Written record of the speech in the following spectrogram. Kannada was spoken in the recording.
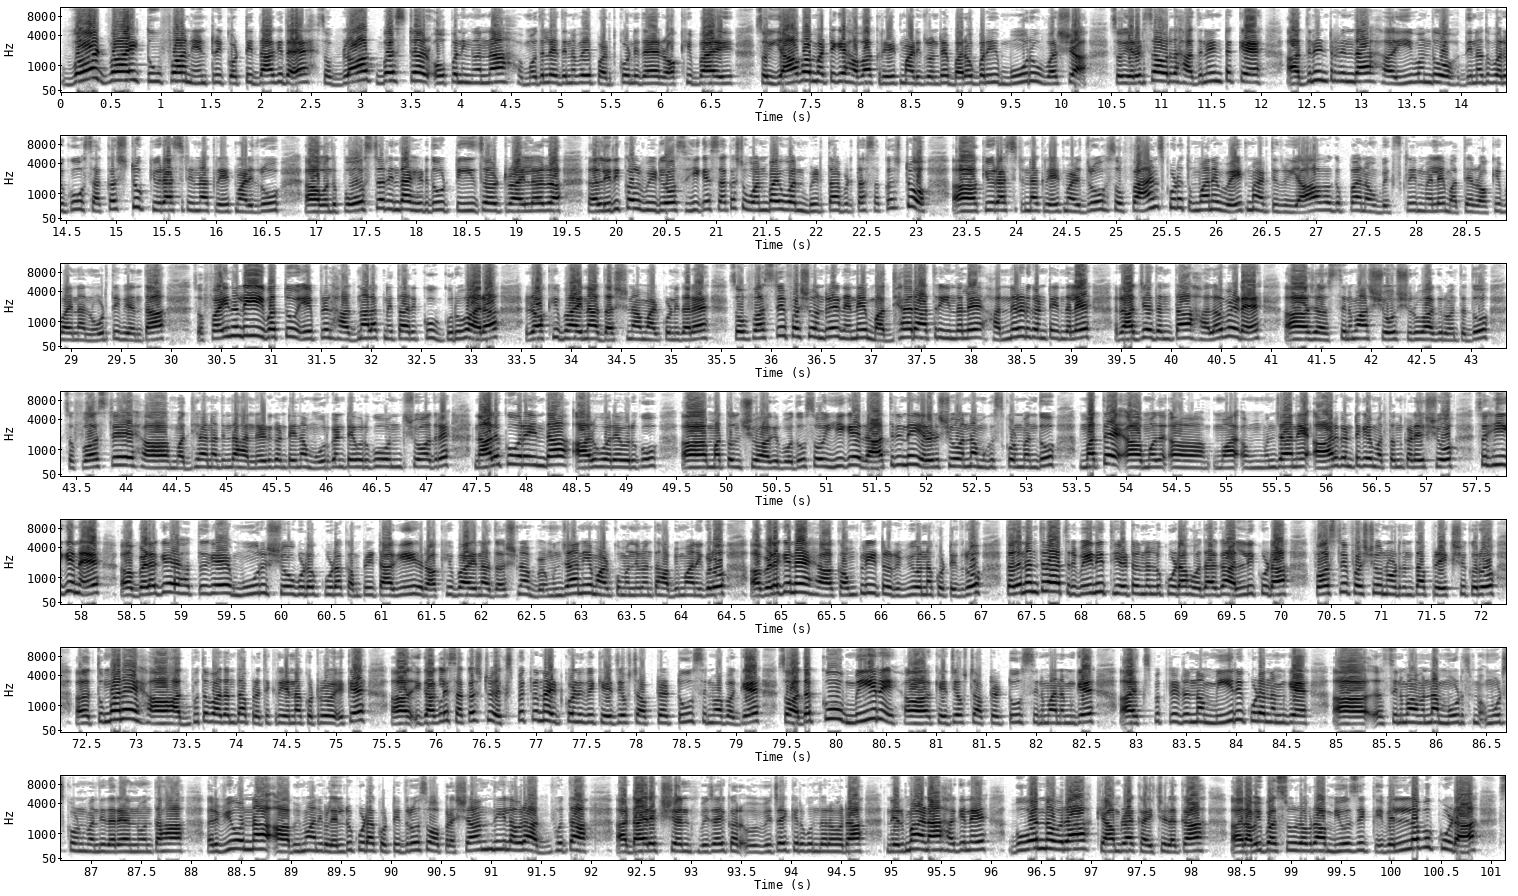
ವರ್ಲ್ಡ್ ವೈಡ್ ತೂಫಾನ್ ಎಂಟ್ರಿ ಕೊಟ್ಟಿದ್ದಾಗಿದೆ. ಸೊ ಬ್ಲಾಕ್ ಬಸ್ಟರ್ ಓಪನಿಂಗ್ ಅನ್ನ ಮೊದಲೇ ದಿನವೇ ಪಡೆದುಕೊಂಡಿದೆ ರಾಕಿ ಬಾಯ್ ಸೊ ಯಾವ ಮಟ್ಟಿಗೆ ಹವಾ ಕ್ರಿಯೇಟ್ ಮಾಡಿದ್ರು ಅಂದ್ರೆ ಬರೋಬ್ಬರಿ ಮೂರು ವರ್ಷ. ಸೊ ಎರಡ್ ಸಾವಿರದ ಹದಿನೆಂಟಕ್ಕೆ, ಹದಿನೆಂಟರಿಂದ ಈ ಒಂದು ದಿನದವರೆಗೂ ಸಾಕಷ್ಟು ಕ್ಯೂರಿಯಾಸಿಟಿನ ಕ್ರಿಯೇಟ್ ಮಾಡಿದ್ರು. ಒಂದು ಪೋಸ್ಟರ್ ಇಂದ ಹಿಡಿದು ಟೀಸರ್ ಟ್ರೈಲರ್ ಲಿರಿಕಲ್ ವಿಡಿಯೋಸ್ ಹೀಗೆ ಸಾಕಷ್ಟು ಒನ್ ಬೈ ಒನ್ ಬಿಡ್ತಾ ಬಿಡ್ತಾ ಸಾಕಷ್ಟು ಕ್ಯೂರಿಯಾಸಿಟಿನ ಕ್ರಿಯೇಟ್ ಮಾಡಿದ್ರು. ಸೊ ಫ್ಯಾನ್ಸ್ ಕೂಡ ತುಂಬಾನೇ ವೇಟ್ ಮಾಡ್ತಿದ್ರು. ಯಾವಾಗಪ್ಪ ನಾವು ಬಿಗ್ ಸ್ಕ್ರೀನ್ ಮೇಲೆ ಮತ್ತೆ ರಾಕಿ ಬಾಯ್ನ ನೋಡ್ತೀವಿ ಅಂತ. ಸೊ ಫೈನಲಿ ಇವತ್ತು ಏಪ್ರಿಲ್ ಹದಿನಾಲ್ಕನೇ ತಾರೀಕು ಗುರುವಾರ ರಾಕಿ ಬಾಯ್ನ ದರ್ಶನ ಮಾಡ್ಕೊಂಡಿದ್ದಾರೆ. ಸೊ ಫಸ್ಟ್ ಡೇ ಫಸ್ಟ್ ಅಂದ್ರೆ ನಿನ್ನೆ ಮಧ್ಯರಾತ್ರಿಯಿಂದಲೇ ಹನ್ನೆರಡು ಗಂಟೆಯಿಂದಲೇ ರಾಜ್ಯಾದ್ಯಂತ ಹಲವೆಡೆ ಸಿನಿಮಾ ಶೋ ಶುರುವಾಗಿರುವಂತದ್ದು ಸೊ ಫಸ್ಟ್ ಡೇ ಮಧ್ಯಾಹ್ನದಿಂದ ಹನ್ನೆರಡು ಗಂಟೆಯಿಂದ ಮೂರು ಗಂಟೆವರೆಗೂ ಒಂದು ಶೋ ಆದ್ರೆ ನಾಲ್ಕೂವರೆಯಿಂದ ಆರೂವರೆವರೆಗೂ ಮತ್ತೊಂದು ಶೋ ಆಗಿರ್ಬೋದು. ಸೊ ಹೀಗೆ ರಾತ್ರಿನೇ ಎರಡು ಶೋ ಅನ್ನ ಮುಗಿಸ್ಕೊಂಡು ಬಂದು ಮತ್ತೆ ಮುಂಜಾನೆ ಆರು ಗಂಟೆಗೆ ಮತ್ತೊಂದು ಕಡೆ ಶೋ. ಸೊ ಹೀಗೇನೆ ಬೆಳಗ್ಗೆ ಹತ್ತಿಗೆ ಮೂರು ಶೋಗಳು ಕೂಡ ಕೂಡ ಕಂಪ್ಲೀಟ್ ಆಗಿ ರಾಖಿ ಬಾಯಿನ ದರ್ಶನ ಮುಂಜಾನೆಯೇ ಮಾಡ್ಕೊಂಡ್ ಬಂದಿರುವಂತಹ ಅಭಿಮಾನಿಗಳು ಬೆಳಗ್ಗೆನೆ ಕಂಪ್ಲೀಟ್ ರಿವ್ಯೂ ಅನ್ನ ಕೊಟ್ಟಿದ್ರು. ತದನಂತರ ತ್ರಿವೇಣಿ ಥಿಯೇಟರ್ ನಲ್ಲೂ ಕೂಡ ಹೋದಾಗ ಅಲ್ಲಿ ಕೂಡ ಫಸ್ಟ್ ಡೇ ಫಸ್ಟ್ ಶೋ ನೋಡಿದಂತ ಪ್ರೇಕ್ಷಕರು ತುಂಬಾನೇ ಅದ್ಭುತವಾದಂತಹ ಪ್ರತಿಕ್ರಿಯೆಯನ್ನ ಕೊಟ್ಟರು ಏಕೆ ಈಗಾಗಲೇ ಸಾಕಷ್ಟು ಎಕ್ಸ್ಪೆಕ್ಟ್ ಅನ್ನ ಇಟ್ಕೊಂಡಿದ್ವಿ ಎಫ್ ಚಾಪ್ಟರ್ ಟೂ ಸಿನಿಮಾ ಬಗ್ಗೆ. ಸೊ ಅದಕ್ಕೂ ಮೀರಿ K G F chapter two cinema ನಮಗೆ ಎಕ್ಸ್ಪೆಕ್ಟೆಡ್ ಅನ್ನ ಮೀರಿ ಕೂಡ ನಮಗೆ ಸಿನಿಮಾವನ್ನ ಮೂಡಿಸ್ ಮೂಡಿಸ್ಕೊಂಡು ಬಂದಿದ್ದಾರೆ ಅನ್ನುವಂತಹ ರಿವ್ಯೂ ಅನ್ನ ಅಭಿಮಾನಿಗಳೆಲ್ಲರೂ ಕೂಡ ಕೊಟ್ಟಿದ್ರು. ಸೊ ಪ್ರಶಾಂತ್ ನೀಲ್ ಅವರ ಅದ್ಭುತ ಡೈರೆಕ್ಷನ್ ವಿಜಯ್ ವಿಜಯ್ ಕಿರುಗುಂದರ್ ಅವರ ನಿರ್ಮಾಣ, ಹಾಗೇನೆ ಭುವನ್ ಅವರ ಕ್ಯಾಮ್ರಾ ಕೈಚಳಕ ರವಿ ಬಸ್ರೂರ್ ಅವರ ಮ್ಯೂಸಿಕ್, ಇವೆಲ್ಲವೂ ಕೂಡ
